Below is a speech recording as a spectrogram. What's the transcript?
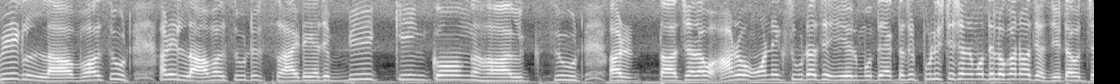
big lava suit আর এই লাভা স্যুটের সাইডে আছে big King Kong Hulk suit আর তাছাড়াও আরও অনেক স্যুট আছে। এর মধ্যে একটা স্যুট পুলিশ স্টেশনের মধ্যে লোকানো আছে, যেটা হচ্ছে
